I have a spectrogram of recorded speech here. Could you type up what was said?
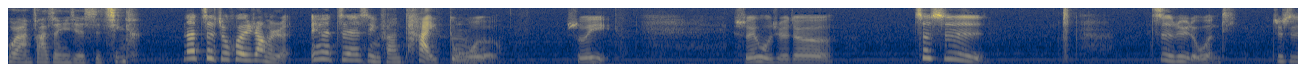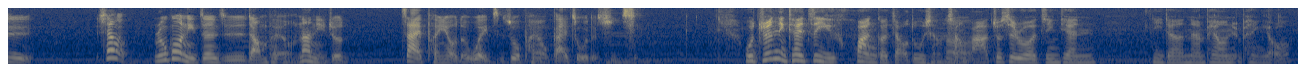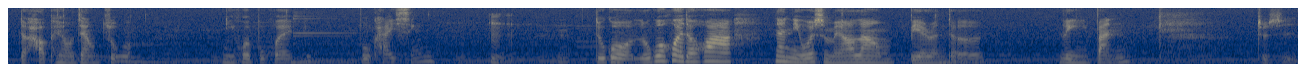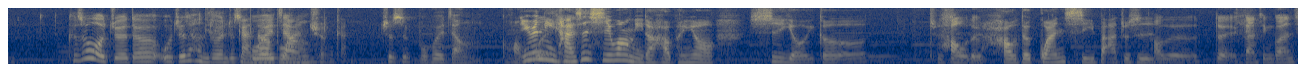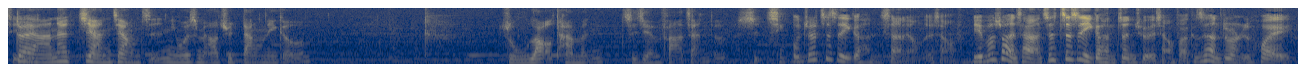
忽然发生一些事情，那这就会让人，因为这件事情发生太多了，嗯、所以，所以我觉得这是自律的问题，就是像如果你真的只是当朋友，那你就在朋友的位置做朋友该做的事情。我觉得你可以自己换个角度想想吧，嗯、就是如果今天你的男朋友、女朋友的好朋友这样做，你会不会不开心？嗯嗯，如果如果会的话，那你为什么要让别人的另一半就是？可是我觉得，我觉得很多人就是不会这样，就是不会这样，因为你还是希望你的好朋友是有一个。好的，好的关系吧，就是好的，对感情关系。对啊，那既然这样子，你为什么要去当那个阻挠他们之间发展的事情？我觉得这是一个很善良的想法，也不是说很善良，这这是一个很正确的想法。可是很多人会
